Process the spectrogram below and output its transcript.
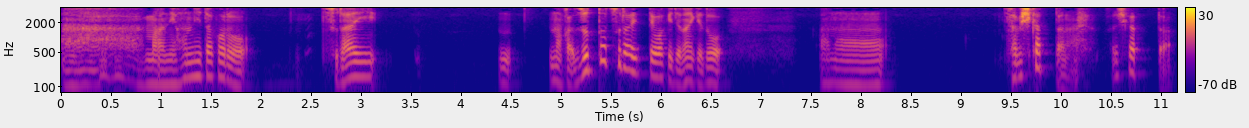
あまあ日本にいた頃、辛い、なんかずっと辛いってわけじゃないけど、あのー、寂しかったな。寂しかった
